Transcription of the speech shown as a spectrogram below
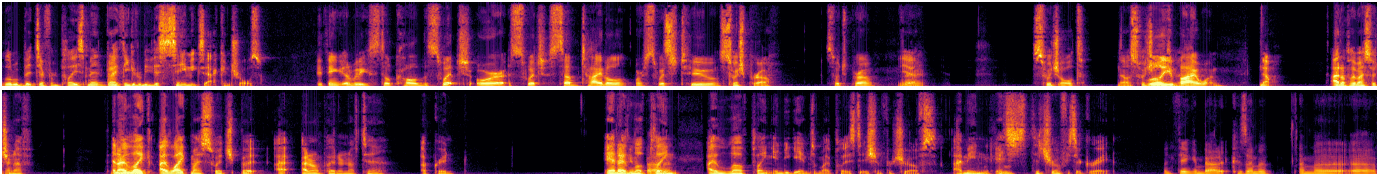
a little bit different placement, but I think it'll be the same exact controls. Do you think it'll be still called the Switch or Switch Subtitle or Switch Two, Switch Pro, Switch Pro? Yeah. Alright. Switch Alt. No, Switch. Will you buy one? No, I don't play my Switch enough, and I Mhm. like I like my Switch, but I, I don't play it enough to upgrade. And I love playing. I love playing indie games on my PlayStation for trophies. I mean, Mhm. it's the trophies are great. I'm thinking about it because I'm a I'm a, uh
